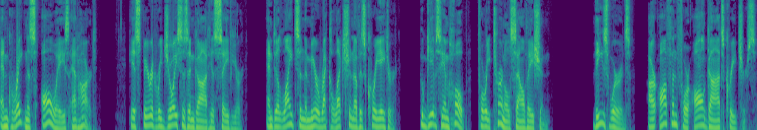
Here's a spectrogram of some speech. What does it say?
and greatness always at heart. His spirit rejoices in God his Savior and delights in the mere recollection of his Creator, who gives him hope for eternal salvation. These words are often for all God's creatures,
